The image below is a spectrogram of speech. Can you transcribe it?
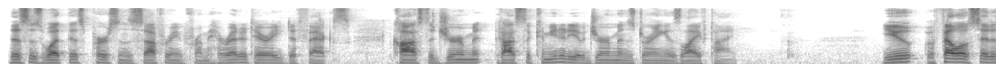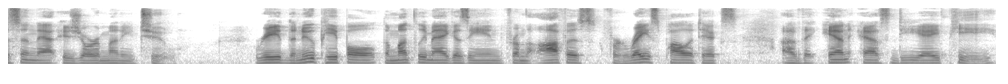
This is what this person suffering from hereditary defects cost the, German, cost the community of Germans during his lifetime. You, a fellow citizen, that is your money too. Read The New People, the monthly magazine from the Office for Race Politics of the NSDAP,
